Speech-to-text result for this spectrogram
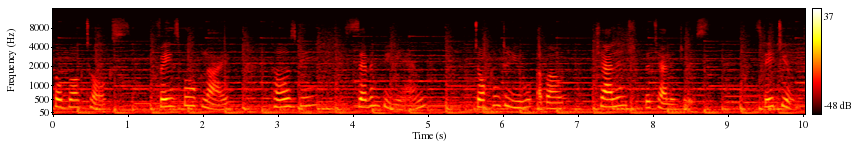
Soapbox Talks, Facebook Live, Thursday, 7 pm, talking to you about Challenge the Challenges. Stay tuned.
